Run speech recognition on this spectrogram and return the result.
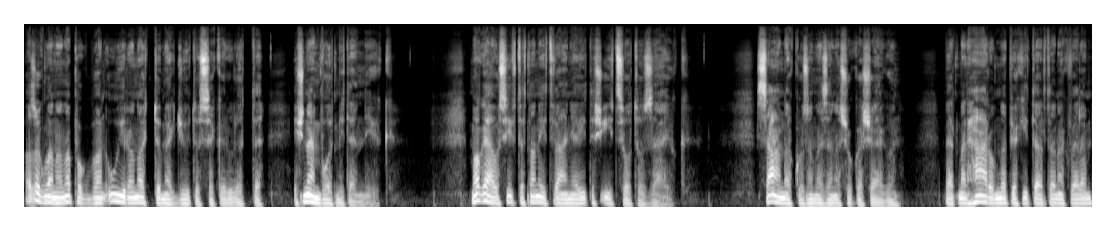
Azokban a napokban újra nagy tömeg gyűlt össze körülötte, és nem volt mit enniük. Magához hívta tanítványait, és így szólt hozzájuk. Szánakozom ezen a sokaságon, mert már három napja kitartanak velem,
